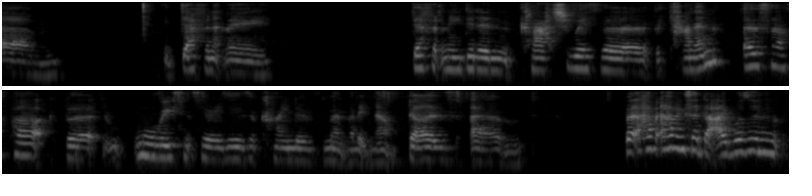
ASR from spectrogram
um, it definitely definitely didn't clash with the, the canon of South Park, but more recent series have kind of meant that it now does. Um, but having said that, I wasn't.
